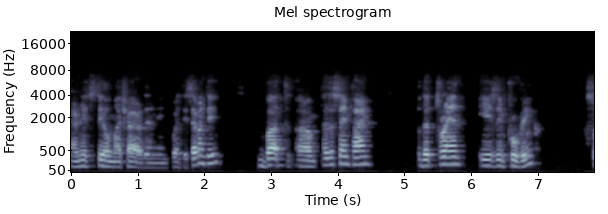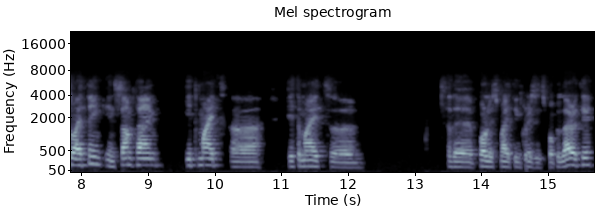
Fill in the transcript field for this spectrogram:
and it's still much higher than in 2017. But um, at the same time, the trend is improving. So I think in some time it might uh, it might uh, the police might increase its popularity,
